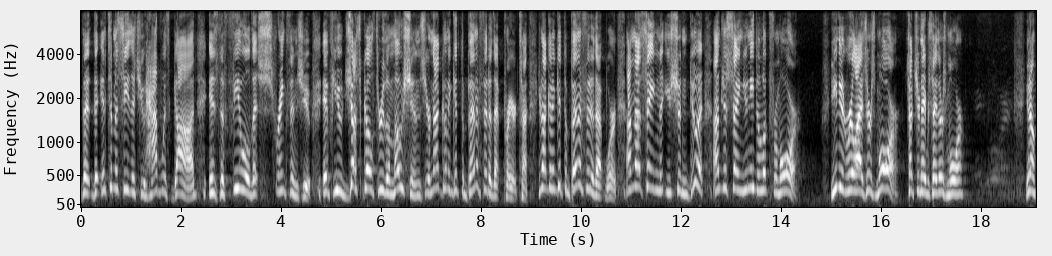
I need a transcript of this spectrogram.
the, the intimacy that you have with God is the fuel that strengthens you. If you just go through the motions, you're not going to get the benefit of that prayer time. You're not going to get the benefit of that word. I'm not saying that you shouldn't do it, I'm just saying you need to look for more. You need to realize there's more. Touch your neighbor, say, There's more. You know,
